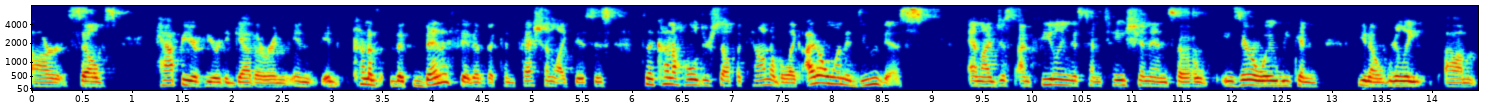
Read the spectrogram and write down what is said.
ourselves happier here together and, and, and, kind of the benefit of the confession like this is to kind of hold yourself accountable like i don't want to do this and i just i'm feeling this temptation and so is there a way we can you know really um,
